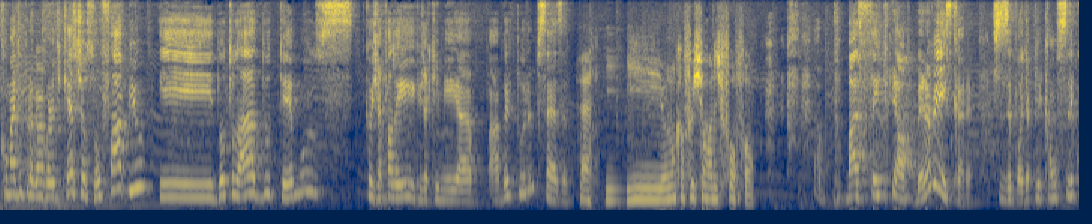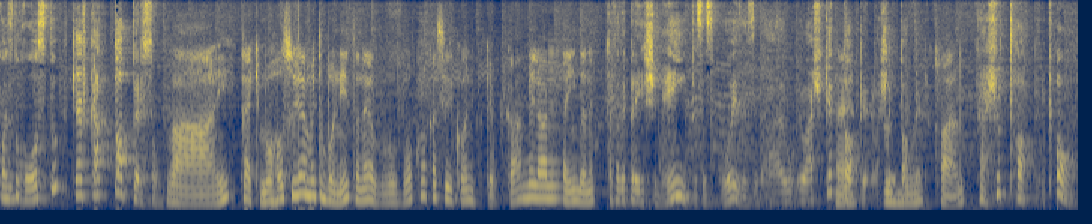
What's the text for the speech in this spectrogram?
Com mais um programa Broadcast. Eu sou o Fábio e do outro lado temos. Que eu já falei, que eu já queimei a, a abertura, o César. É, e, e eu nunca fui chamado de fofão. Mas sempre é a primeira vez, cara. Você pode aplicar uns silicones do rosto, que vai ficar topperson. Vai. É que meu rosto já é muito bonito, né? Vou, vou colocar silicone, porque vai ficar melhor ainda, né? Pra fazer preenchimento, essas coisas, eu, eu- eu acho que é, É. topper. Eu acho Uhum, topper. Claro. Acho topper. Bom,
